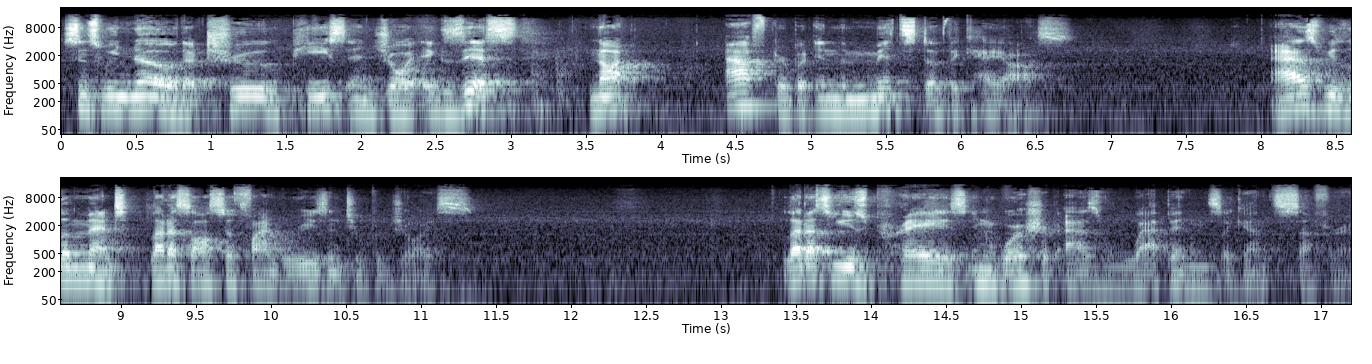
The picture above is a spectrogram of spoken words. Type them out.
Since we know that true peace and joy exists not after, but in the midst of the chaos. As we lament, let us also find reason to rejoice. Let us use praise and worship as weapons against suffering.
